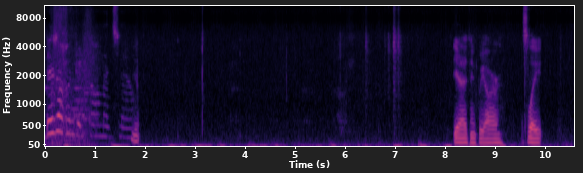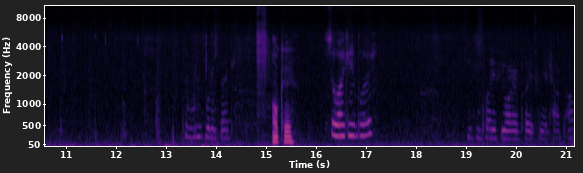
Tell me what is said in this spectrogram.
There's a hundred comments now. Yep. Yeah, I think we are. It's late. I want to go to bed. Okay. So I can't play. You can play if you want to play it from your top bunk.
